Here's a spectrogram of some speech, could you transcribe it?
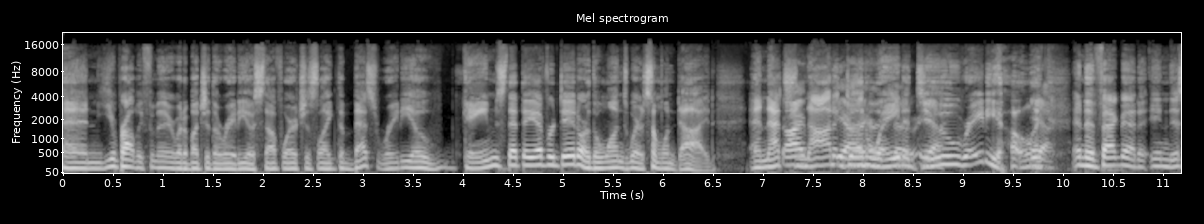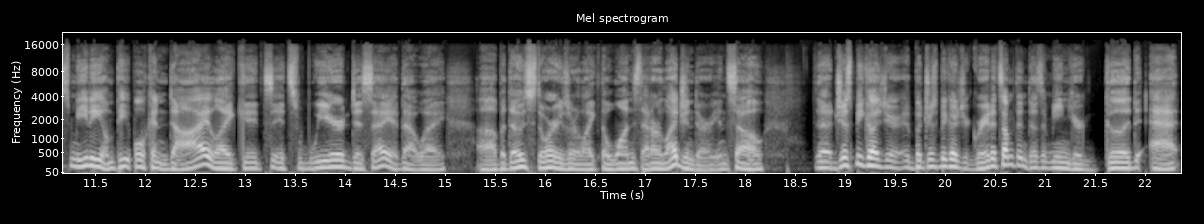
And you're probably familiar with a bunch of the radio stuff where it's just like the best radio games that they ever did are the ones where someone died, and that's I've- not a yeah, good way that, to yeah. do radio. Like, Yeah. and the fact that in this medium people can die, like it's it's weird to say it that way. Uh, but those stories are like the ones that are legendary, and so. The, just because you're, but just because you're great at something doesn't mean you're good at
